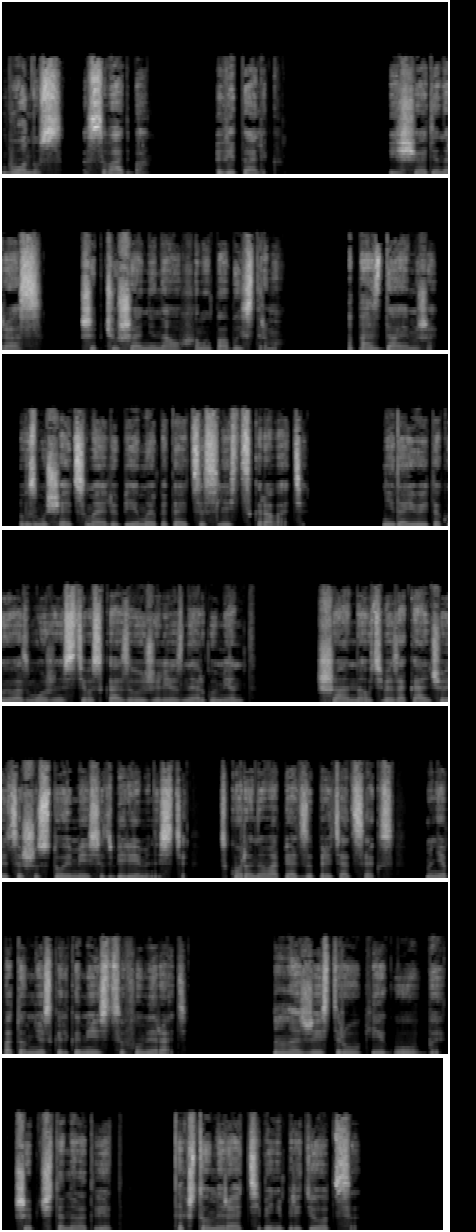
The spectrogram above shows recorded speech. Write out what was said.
Бонус. Свадьба. Виталик. Еще один раз. Шепчу Шанне на ухо, мы по-быстрому. Опоздаем же. Возмущается моя любимая пытается слезть с кровати. Не даю ей такой возможности, высказываю железный аргумент. «Шанна, у тебя заканчивается шестой месяц беременности. Скоро нам опять запретят секс. Мне потом несколько месяцев умирать». «Но у нас же есть руки и губы», — шепчет она в ответ. «Так что умирать тебе не придется».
